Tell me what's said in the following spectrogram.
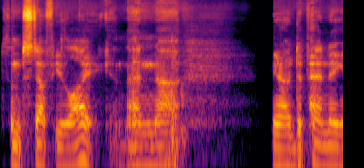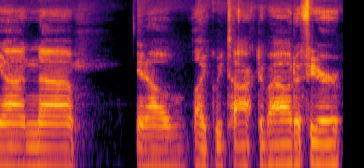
some stuff you like. And then, uh, you know, depending on, uh, you know, like we talked about, if you're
